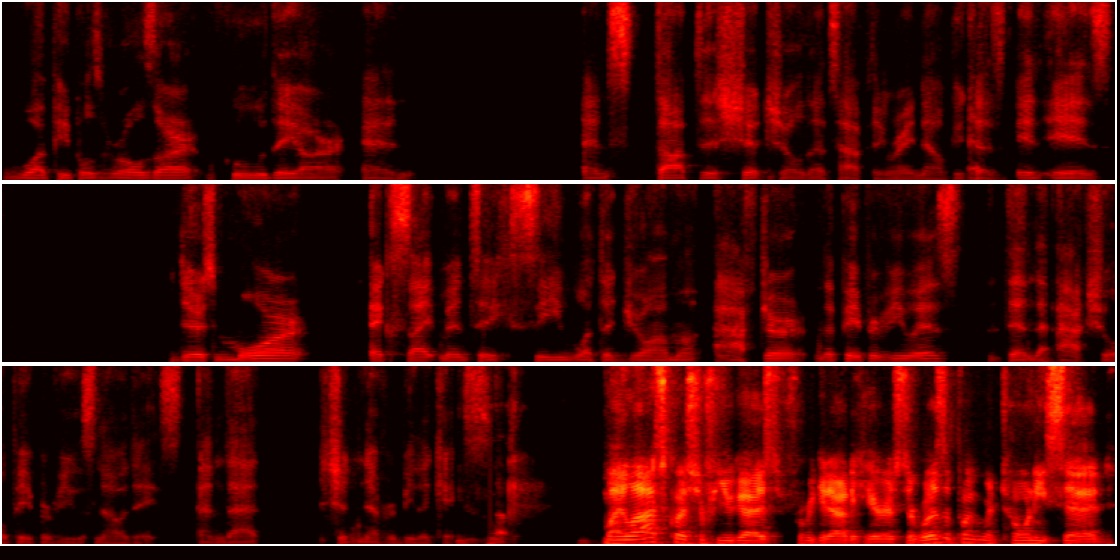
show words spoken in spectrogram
what people's roles are who they are and and stop this shit show that's happening right now because it is there's more excitement to see what the drama after the pay-per-view is than the actual pay-per-views nowadays and that should never be the case No. My last question for you guys before we get out of here is there was a point where Tony said,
